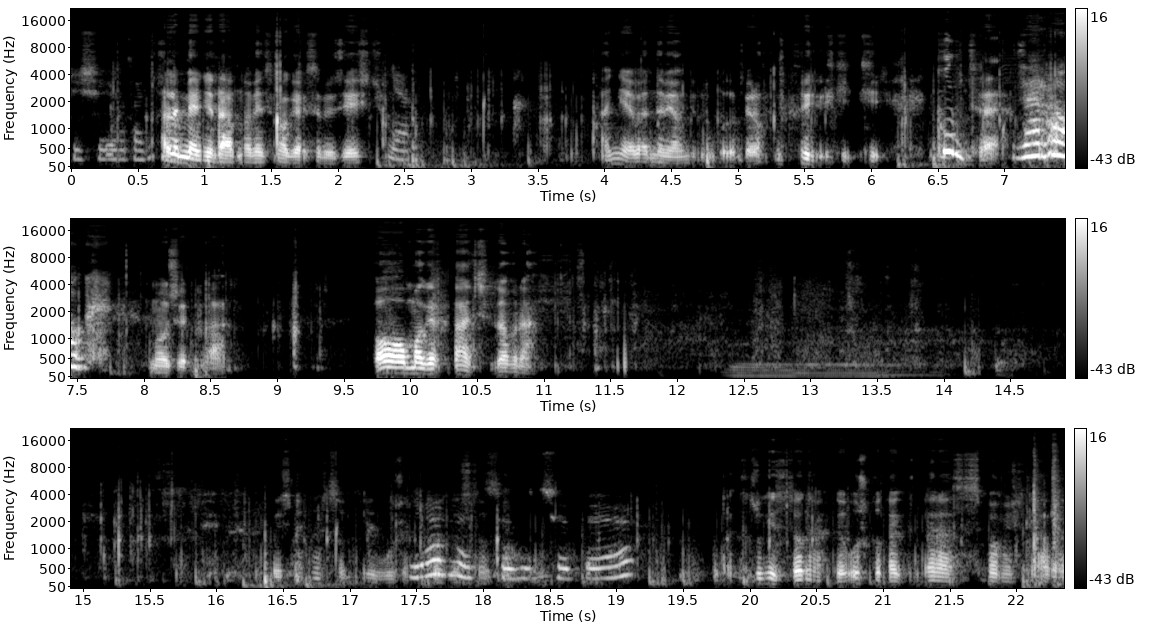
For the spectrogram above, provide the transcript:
dzisiaj jedzenia. ale miałem niedawno, więc mogę sobie zjeść. Nie. A nie, będę miał niedługo dopiero. Kurczę, Za rok. może dwa. O, mogę spać, dobra. Weźmiemy sobie łóżeczko Ja ze lecę sobą. do ciebie. Tak, z drugiej strony, jak to łóżko, tak teraz pomyślałem,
